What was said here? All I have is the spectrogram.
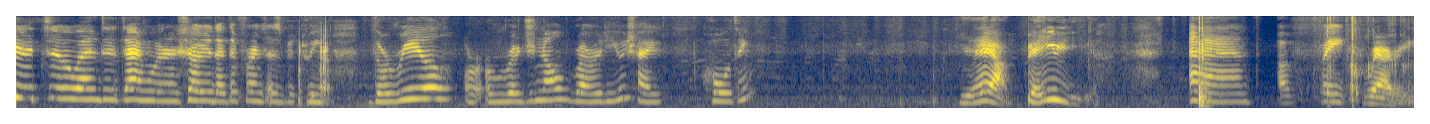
YouTube and today I'm going to show you the differences between the real or original rarity which I'm holding. Yeah, baby! And a fake rarity.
